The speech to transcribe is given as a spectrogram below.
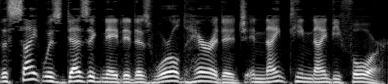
The site was designated as World Heritage in 1994.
